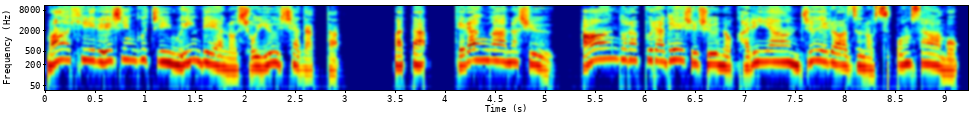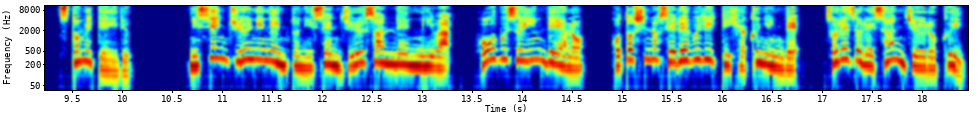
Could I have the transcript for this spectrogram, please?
マーヒーレーシングチームインディアの所有者だった。また、テランガーナ州、アーンドラプラデーシュ州のカリアーン・ジュエラーズのスポンサーも務めている。2012年と2013年には、フォーブス・インディアの今年のセレブリティ100人で、それぞれ36位、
